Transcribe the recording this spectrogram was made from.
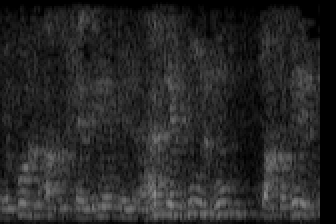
يقول الأخ الكريم هل يجوز تخليط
